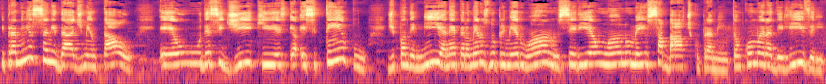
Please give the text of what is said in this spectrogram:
E para minha sanidade mental, eu decidi que esse tempo de pandemia, né, pelo menos no primeiro ano, seria um ano meio sabático para mim. Então, como era delivery,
